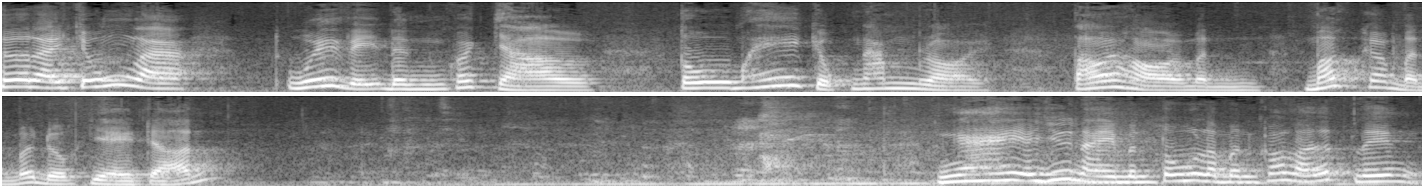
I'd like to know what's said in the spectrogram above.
Thưa đại chúng là quý vị đừng có chờ tu mấy chục năm rồi tối hồi mình mất á, mình mới được về trển ngay ở dưới này mình tu là mình có lợi ích liền.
